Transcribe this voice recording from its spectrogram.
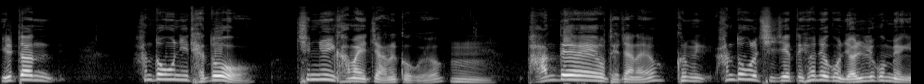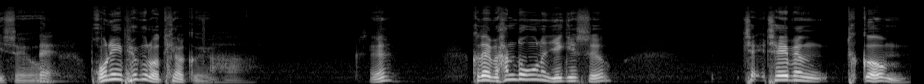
일단 한동훈이 돼도 친윤이 가만히 있지 않을 거고요. 음. 반대로 되잖아요. 그러면 한동훈을 지지했던 현역 의원 17명이 있어요. 네. 본회의 표결을 어떻게 할 거예요? 아, 예? 그 다음에 한동훈은 얘기했어요. 최, 최혜병 특검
